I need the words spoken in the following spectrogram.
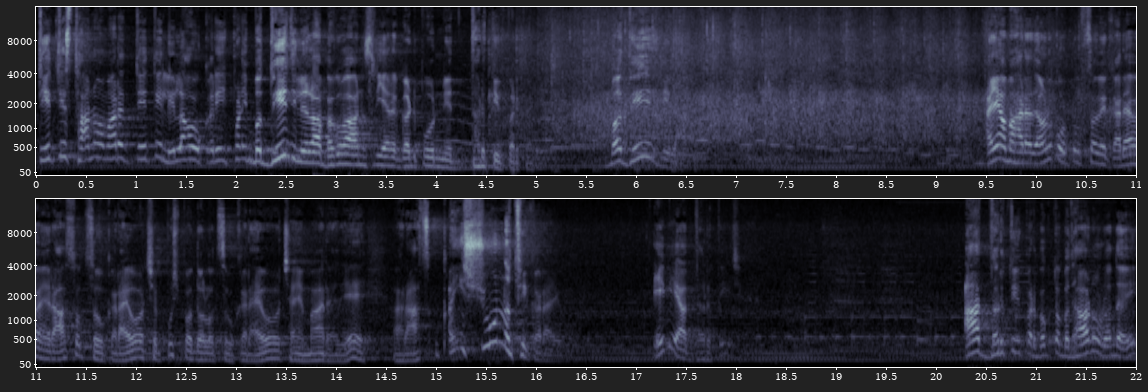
તે તે સ્થાનો મારે તે તે લીલાઓ કરી, પણ એ બધી જ લીલા ભગવાન શ્રી ગઢપુરની ધરતી પર કરી. બધી જ લીલા. અહીંયા મહારાજ અણકોટ ઉત્સવે કરાયો રાસોત્સવ કરાયો છે, પુષ્પદોલોત્સવ કરાયો છે, અહીંયા મહારાજે રાસ કઈ શું નથી કરાયું? એવી આ ધરતી છે. આ ધરતી પર ભક્તો બધાનું હૃદય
